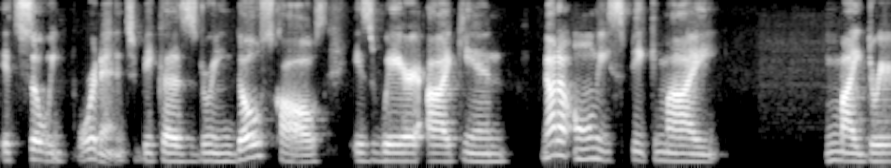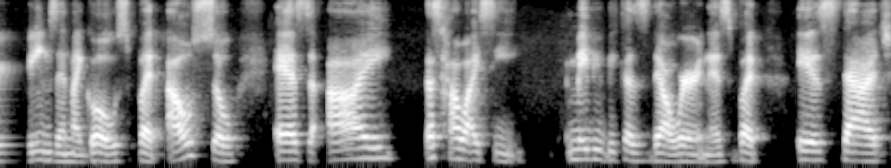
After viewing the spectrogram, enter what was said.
it's so important because during those calls is where I can not only speak my my dreams and my goals, but also as I that's how I see maybe because the awareness, but is that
